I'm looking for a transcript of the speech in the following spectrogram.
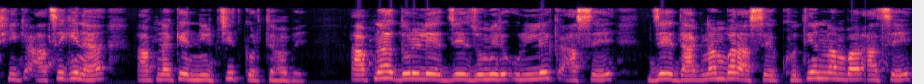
ঠিক আছে কিনা আপনাকে নিশ্চিত করতে হবে। আপনার দলিলে যে জমির উল্লেখ আছে, যে দাগ নাম্বার আছে, খতিয়ান নাম্বার আছে,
